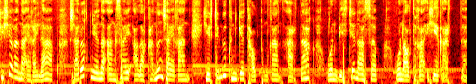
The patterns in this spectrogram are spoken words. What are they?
Кеше ғана айғайлап жарық дүниені аңсай алақанын жайған ертеңгі күнге талпынған ардақ 15-тен асып 16-ға иек артты.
